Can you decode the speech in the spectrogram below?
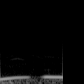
Mm-hmm.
